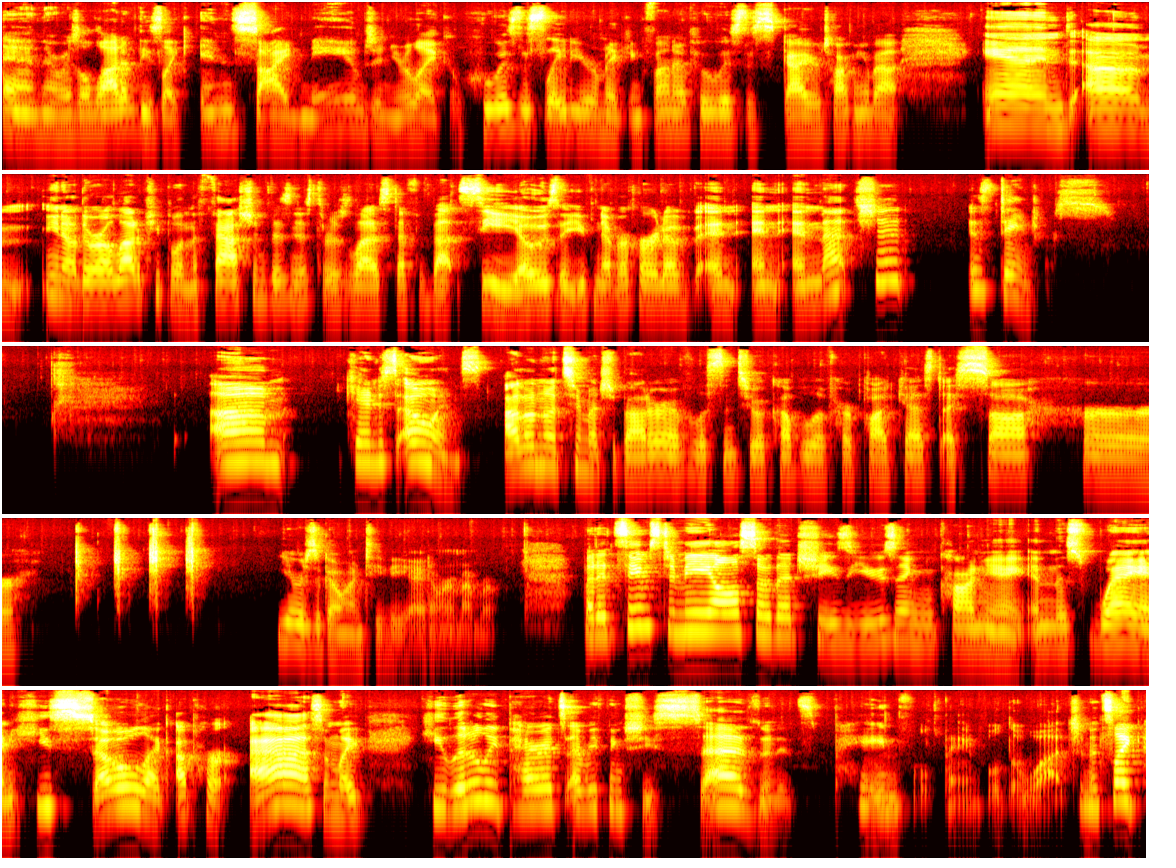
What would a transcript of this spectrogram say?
and there was a lot of these like inside names, and you're like, who is this lady you're making fun of? Who is this guy you're talking about? And um, you know, there were a lot of people in the fashion business. There's a lot of stuff about CEOs that you've never heard of, and and and that shit is dangerous. Um, Candace Owens. I don't know too much about her. I've listened to a couple of her podcasts. I saw her years ago on TV. I don't remember. But it seems to me also that she's using Kanye in this way, and he's so like up her ass, and like he literally parrots everything she says, and it's painful, painful to watch. And it's like,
